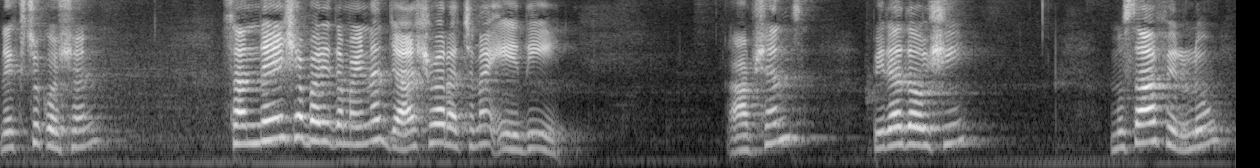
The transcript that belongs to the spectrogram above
Next question. సందేశభరితమైన జాష్వా రచన ఏది? ఆప్షన్స్ పిరదోషి ముసాఫిరులు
